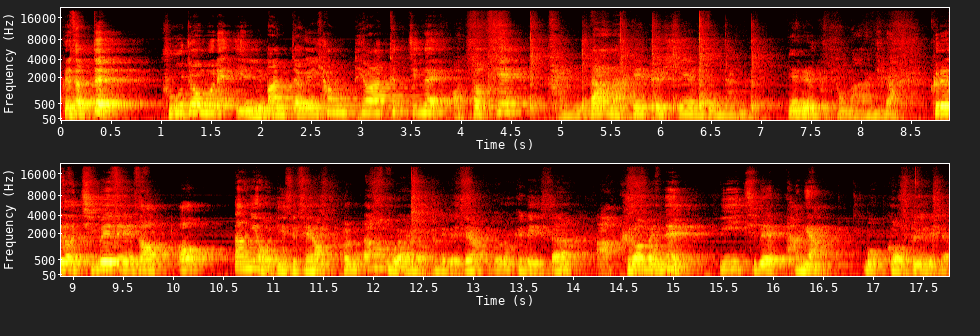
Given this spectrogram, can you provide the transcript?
그래서 뜻, 구조물의 일반적인 형태와 특징을 어떻게 간단하게 표시해보는 단계를 보통 말합니다. 그래서 집에 대해서 어 땅이 어디 있으세요? 그럼 땅은 모양이 어떻게 되세요? 이렇게 돼 있어요. 아 그러면은 이 집의 방향 뭐그 어떻게 되세요?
